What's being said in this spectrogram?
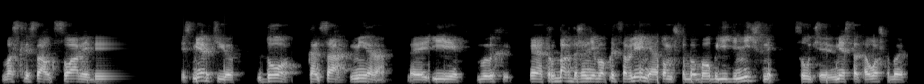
воскресал к славе и смертью до конца мира. Э, и в их трудах даже не было представления о том, чтобы был бы единичный случай, вместо того, чтобы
